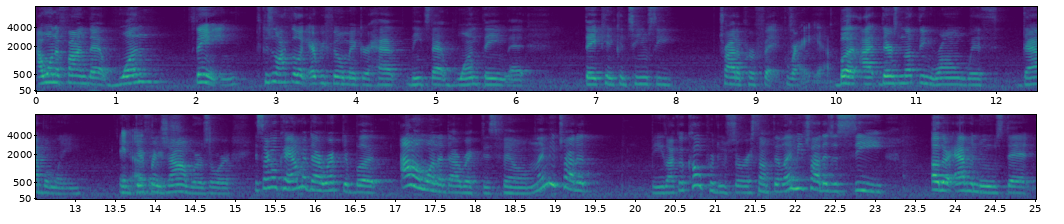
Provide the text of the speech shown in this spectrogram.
I want to find that one thing because you know I feel like every filmmaker had needs that one thing that they can continuously try to perfect. right, yeah, But I, there's nothing wrong with dabbling in, In different others. genres. Or it's like, okay, I'm a director, but I don't want to direct this film. Let me try to be like a co-producer or something. Let me try to just see other avenues that.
